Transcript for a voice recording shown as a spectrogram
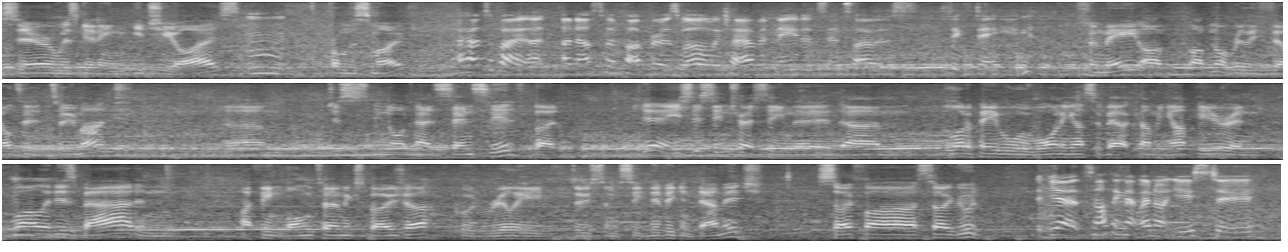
Sarah was getting itchy eyes from the smoke. I had to buy an asthma puffer as well, which I haven't needed since I was 16. For me, I've, I've not really felt it too much. Um, just not as sensitive, but yeah, it's just interesting that um, a lot of people were warning us about coming up here, and while it is bad, and I think long-term exposure could really do some significant damage, so far so good. yeah, it's nothing that we're not used to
